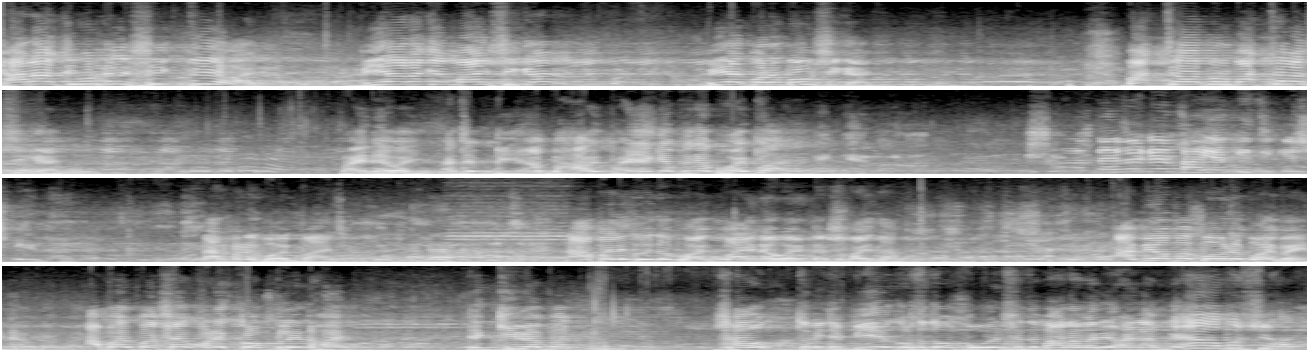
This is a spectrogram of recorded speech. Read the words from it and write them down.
সারা জীবন খালি শিখতেই হয়। বিয়ার আগে মাই শিখায়, বিয়ার পরে বউ শিখায়। বাচ্চা হওয়ার পর বাচ্চারা শিখায়। ভাই রে ভাই আচ্ছা ভাইয়া কি আপনাকে ভয় পায়? তার মানে ভয় পায়। না পাইলে কই তো ভয় পায় না, ও একটা শয়তান। আমি আমার বউরে ভয় পাই না। আমার বাসায় অনেক কমপ্লেন হয়। যে কি ব্যাপার? শাওন, তুমি যে বিয়ে করছ, তোমার বউয়ের সাথে মারামারি হয় না? আমি হ্যাঁ অবশ্যই হয়।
